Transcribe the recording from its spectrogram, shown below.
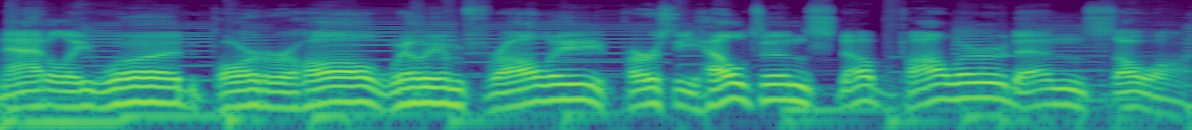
Natalie Wood, Porter Hall, William Frawley, Percy Helton, Snub Pollard, and so on.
